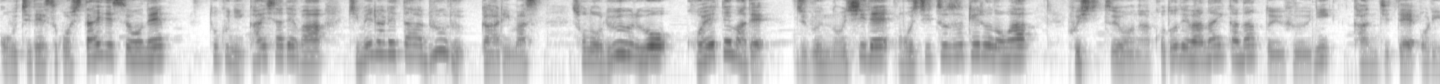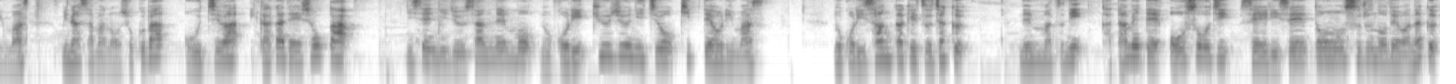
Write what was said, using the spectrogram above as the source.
お家で過ごしたいですよね。特に会社では決められたルールがあります。そのルールを超えてまで自分の意思で持ち続けるのは不必要なことではないかなというふうに感じております。皆様の職場お家はいかがでしょうか？2023年も残り90日を切っております。残り3ヶ月弱年末に固めて大掃除整理整頓をするのではなく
